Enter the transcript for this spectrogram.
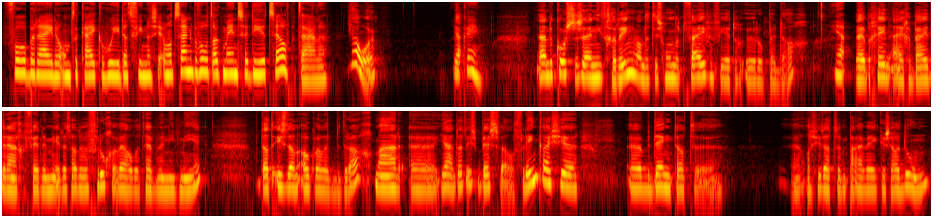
voorbereiden om te kijken hoe je dat financieel. Want zijn er bijvoorbeeld ook mensen die het zelf betalen? Ja hoor. Ja. Oké. Ja, de kosten zijn niet gering, want het is 145 euro per dag. Ja. We hebben geen eigen bijdrage verder meer. Dat hadden we vroeger wel, dat hebben we niet meer. Dat is dan ook wel het bedrag. Maar eh, ja, dat is best wel flink als je eh, bedenkt dat... eh, als je dat een paar weken zou doen.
